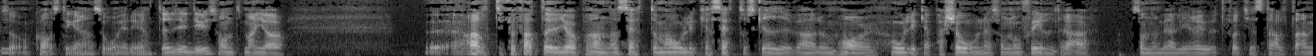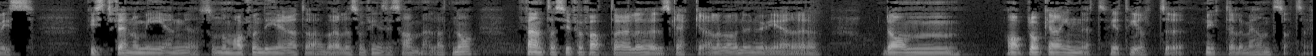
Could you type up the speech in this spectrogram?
Så konstigare än så är det inte. Det, det är ju sånt man gör eh, allt författare gör på andra sätt. De har olika sätt att skriva. De har olika personer som de skildrar. Som de väljer ut för att gestalta en viss visst fenomen som de har funderat över eller som finns i samhället. Nå, fantasyförfattare eller skräckare eller vad det nu är. eh, De ja, plockar in ett, ett helt eh, nytt element så att säga.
